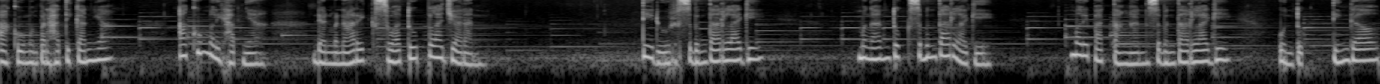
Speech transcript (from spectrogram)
aku memperhatikannya, aku melihatnya, dan menarik suatu pelajaran. Tidur sebentar lagi, mengantuk sebentar lagi, melipat tangan sebentar lagi untuk tinggal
